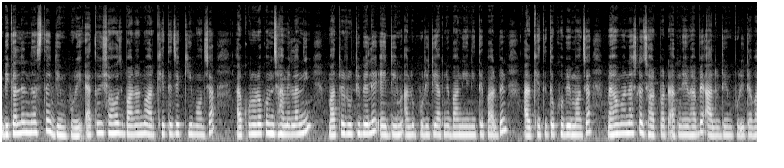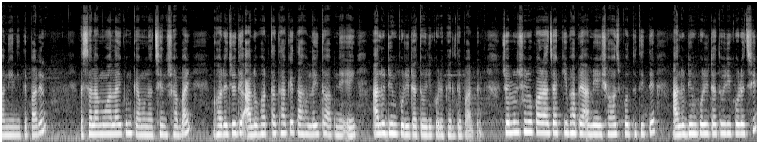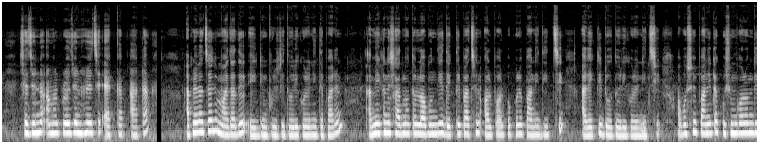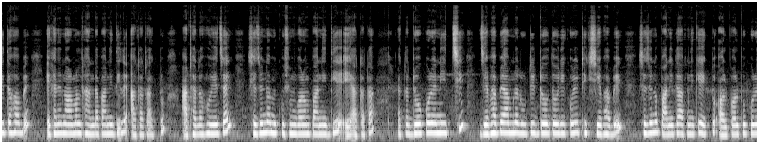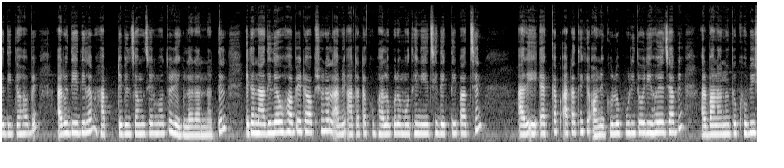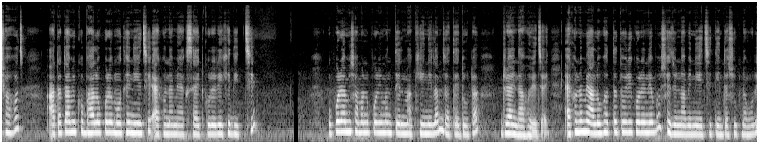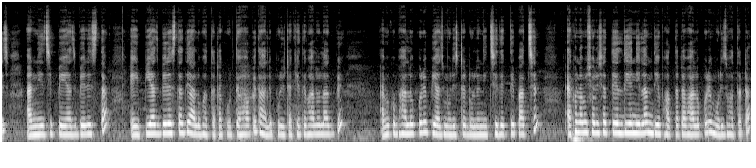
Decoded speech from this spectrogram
বিকালের নাস্তায় ডিম পুরি। এতই সহজ বানানো আর খেতে যে কি মজা। আর কোনো রকম ঝামেলা নেই। মাত্র রুটি বেলে এই ডিম আলু পুরিটি আপনি বানিয়ে নিতে পারবেন। আর খেতে তো খুবই মজা। মেহমান আসলে ঝটপট আপনি এভাবে আলু ডিম পুরিটা বানিয়ে নিতে পারেন। আসসালামু আলাইকুম, কেমন আছেন সবাই? ঘরে যদি আলু ভর্তা থাকে তাহলেই তো আপনি এই আলু ডিম পুরিটা তৈরি করে ফেলতে পারবেন। চলুন শুরু করা যাক কীভাবে আমি এই সহজ পদ্ধতিতে আলু ডিম পুরিটা তৈরি করেছি। সেজন্য আমার প্রয়োজন হয়েছে এক কাপ আটা। আপনারা চাইলে ময়দা দিয়েও এই ডিম পুরিটি তৈরি করে নিতে পারেন। আমি এখানে স্বাদ মতো লবণ দিয়ে দেখতে পাচ্ছেন অল্প অল্প করে পানি দিচ্ছি আর একটি ডো তৈরি করে নিচ্ছি। অবশ্যই পানিটা কুসুম গরম দিতে হবে। এখানে নর্মাল ঠান্ডা পানি দিলে আটাটা একটু আঠালো হয়ে যায়। সেজন্য আমি কুসুম গরম পানি দিয়ে এই আটাটা একটা ডো করে নিচ্ছি। যেভাবে আমরা রুটির ডো তৈরি করি ঠিক সেভাবেই সেজন্য পানিটা আপনাকে একটু অল্প অল্প করে দিতে হবে। আরও দিয়ে দিলাম হাফ টেবিল চামচের মতো রেগুলার রান্নার তেল। এটা না দিলেও হবে, এটা অপশনাল। আমি আটাটা খুব ভালো করে মথে নিয়েছি, দেখতেই পাচ্ছেন। আর এই এক কাপ আটা থেকে অনেকগুলো পুরি তৈরি হয়ে যাবে, আর বানানো তো খুবই সহজ। আটাটা আমি খুব ভালো করে মথে নিয়েছি, এখন আমি এক সাইড করে রেখে দিচ্ছি। উপরে আমি সামান্য পরিমাণ তেল মাখিয়ে নিলাম, যাতে ডোটা ড্রাই না হয়ে যায়। এখন আমি আলু ভর্তা তৈরি করে নেব, সেজন্য আমি নিয়েছি তিনটা শুকনা মরিচ আর নিয়েছি পেঁয়াজ বেরেস্তা। এই পেঁয়াজ বেরেস্তা দিয়ে আলু ভর্তাটা করতে হবে, তাহলে পুরিটা খেতে ভালো লাগবে। আমি খুব ভালো করে পেঁয়াজ মরিচটা ডলে নিচ্ছি, দেখতে পাচ্ছেন? এখন আমি সরিষার তেল দিয়ে নিলাম, দিয়ে ভর্তাটা ভালো করে, মরিচ ভর্তাটা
